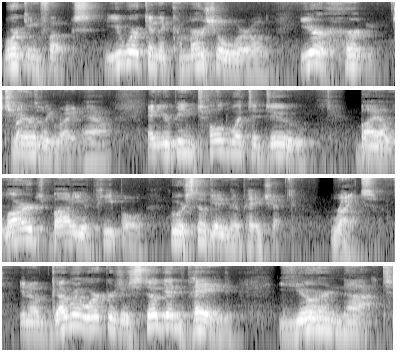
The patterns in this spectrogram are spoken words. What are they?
Working folks, you work in the commercial world, you're hurting terribly right now, and you're being told what to do by a large body of people who are still getting their paycheck. Right. You know, government workers are still getting paid. You're not.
